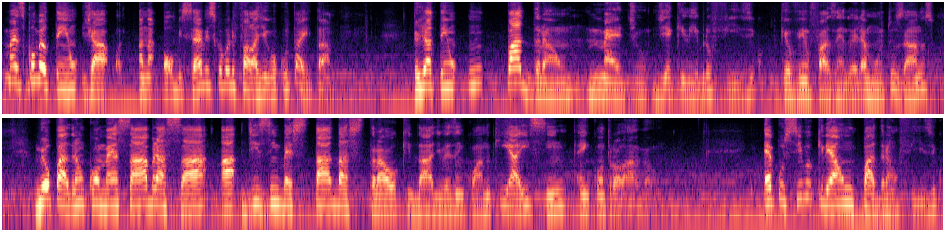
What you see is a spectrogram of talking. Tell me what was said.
Mas como eu tenho já. Observe isso que eu vou lhe falar, de Goku tá aí, tá? Eu já tenho um padrão médio de equilíbrio físico que eu venho fazendo ele há muitos anos, meu padrão começa a abraçar a desembestada astral que dá de vez em quando, que aí sim é incontrolável. É possível criar um padrão físico,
